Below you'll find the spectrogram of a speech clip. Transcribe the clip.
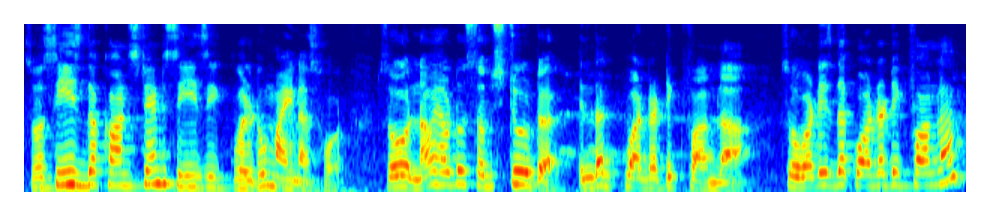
so c is the constant c is equal to minus 4 so now I have to substitute in the quadratic formula. So what is the quadratic formula?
